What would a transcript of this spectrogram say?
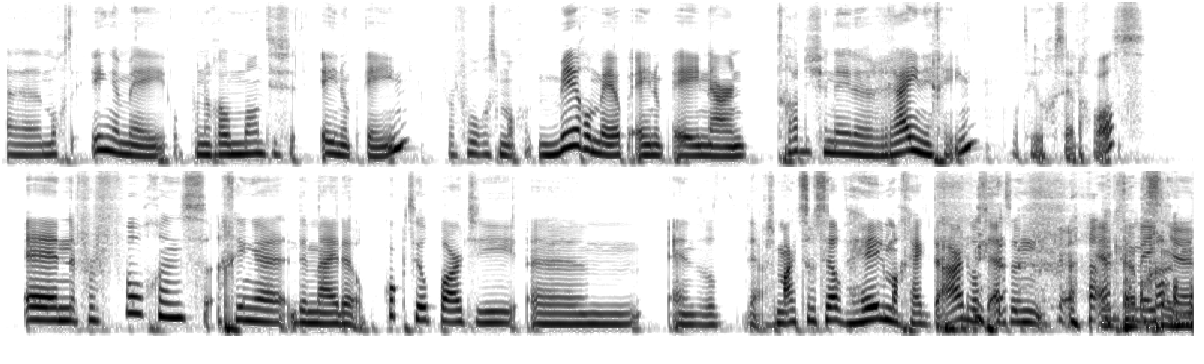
eh, mocht Inge mee op een romantische één op één. Vervolgens mocht Merel mee op één op één naar een traditionele reiniging, wat heel gezellig was. En vervolgens gingen de meiden op cocktailparty. ehm, en dat, ja, ze maakten zichzelf helemaal gek daar. Het was echt een, echt een beetje...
